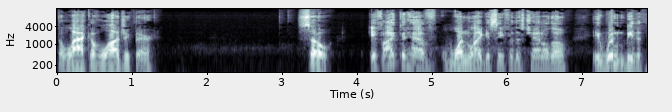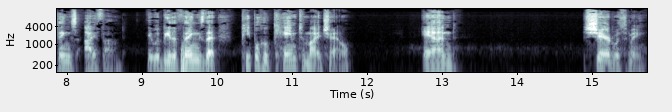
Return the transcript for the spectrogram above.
the lack of logic there. So, if I could have one legacy for this channel, though, it wouldn't be the things I found. It would be the things that people who came to my channel and shared with me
